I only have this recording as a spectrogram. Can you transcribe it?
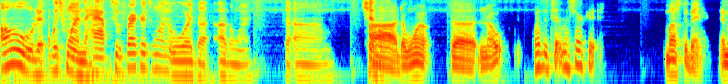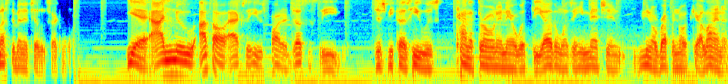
Oh, the, which one? The Half Tooth Records one or the other one? The um, Chillin' Uh the one the nope. Was it Chitlin Circuit? Must have been. It must have been a Chitlin Circuit one. Yeah, I knew I thought actually he was part of Justus League just because he was kind of thrown in there with the other ones and he mentioned, you know, repping North Carolina.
